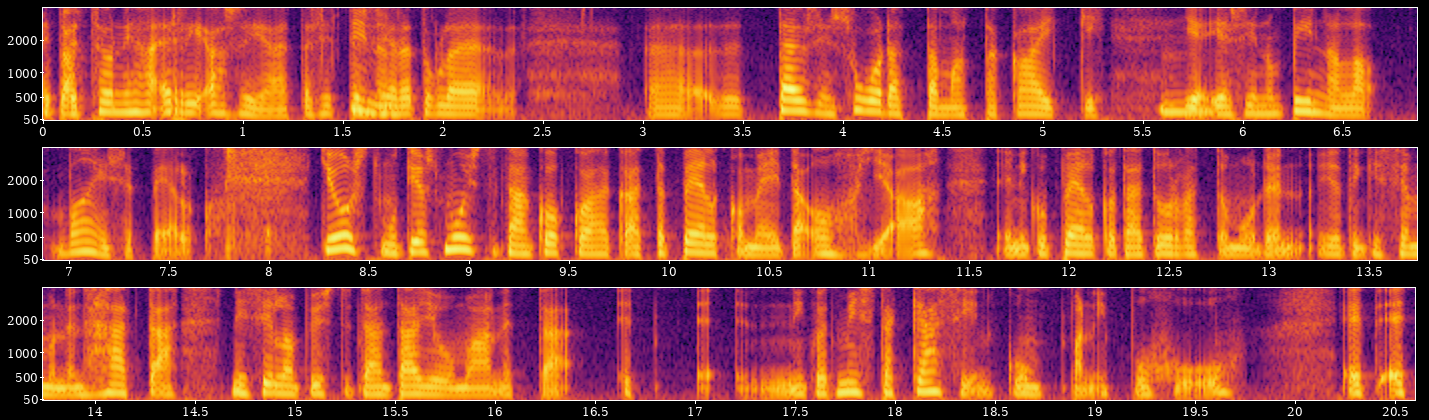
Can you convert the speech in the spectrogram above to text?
että et se on ihan eri asia, että sitten niin siellä tulee täysin suodattamatta kaikki mm. ja, ja siinä on pinnalla vain se pelko. Just, mutta jos muistetaan koko aika, että pelko meitä ohjaa, niin kuin pelko tai turvattomuuden jotenkin semmoinen hätä, niin silloin pystytään tajumaan, että, että, niin kuin, että mistä käsin kumppani puhuu. Et, et,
